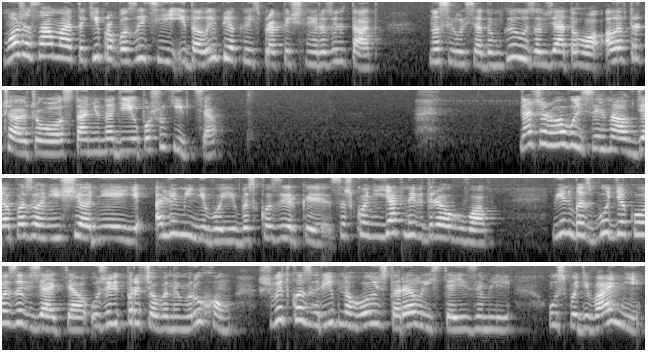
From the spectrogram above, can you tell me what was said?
може саме такі пропозиції і дали б якийсь практичний результат. Носилися думки у завзятого, але втрачаючого останню надію пошуківця. На черговий сигнал в діапазоні ще однієї алюмінієвої безкозирки Сашко ніяк не відреагував. Він без будь-якого завзяття, уже відпрацьованим рухом, швидко згріб ногою старе листя із землі, у сподіванні,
